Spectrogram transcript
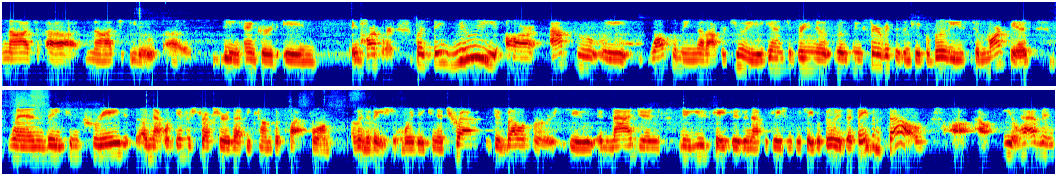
not uh, not you know uh, being anchored in in hardware. But they really are absolutely welcoming that opportunity again to bring those, those new services and capabilities to market when they can create a network infrastructure that becomes a platform of innovation where they can attract developers to imagine new use cases and applications and capabilities that they themselves uh, uh you know haven't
